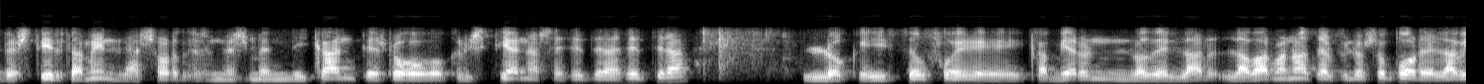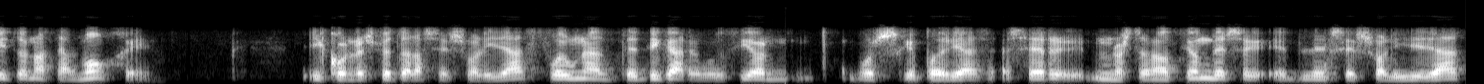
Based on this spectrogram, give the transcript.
vestir también, las órdenes mendicantes, luego cristianas, etcétera, etcétera, lo que hizo fue cambiaron lo de la, barba no hace al filósofo por el hábito no hace al monje y con respecto a la sexualidad fue una auténtica revolución, pues que podría ser nuestra noción de, sexualidad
